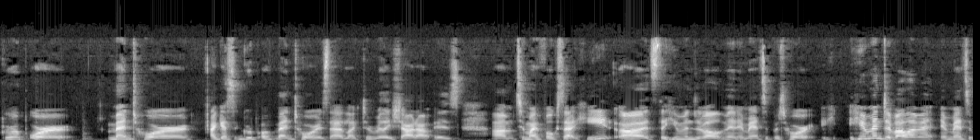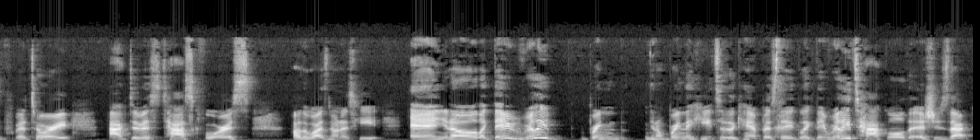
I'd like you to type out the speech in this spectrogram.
group or mentor, I guess, a group of mentors that I'd like to really shout out is um, to my folks at Heat. Uh, it's the Human Development Emancipatory Human Development Emancipatory Activist Task Force, otherwise known as Heat. And you know, like they really bring you know bring the heat to the campus. They like they really tackle the issues that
